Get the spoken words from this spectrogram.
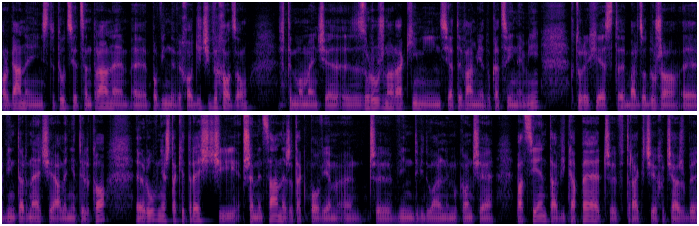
organy i instytucje centralne e, powinny wychodzić i wychodzą w tym momencie z różnorakimi inicjatywami edukacyjnymi, których jest bardzo dużo e, w internecie, ale nie tylko. E, również takie treści przemycane, że tak powiem, czy w indywidualnym koncie pacjenta, w IKP, czy w trakcie chociażby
